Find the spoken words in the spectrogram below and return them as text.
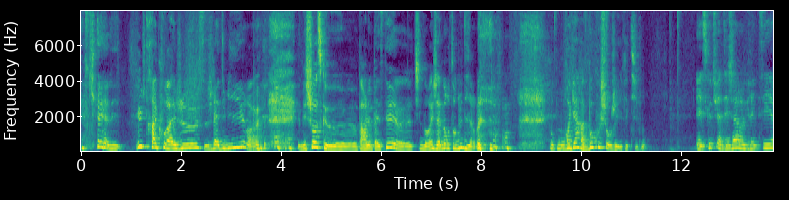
elle est ultra courageuse, je l'admire. Des choses que euh, par le passé, tu ne m'aurais jamais entendu dire. donc mon regard a beaucoup changé, effectivement. Est-ce que tu as déjà regretté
